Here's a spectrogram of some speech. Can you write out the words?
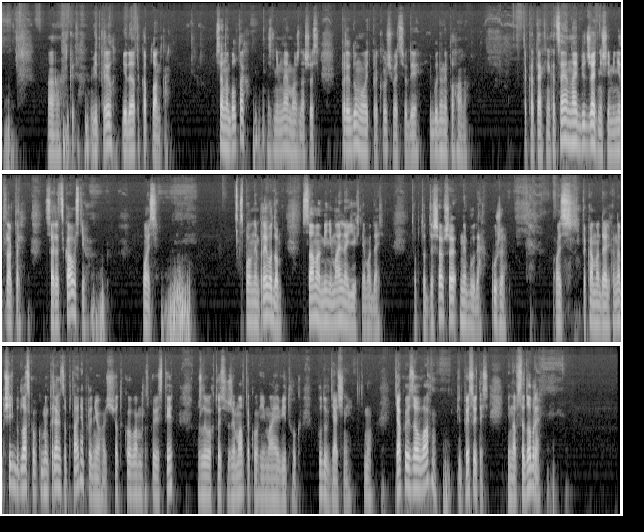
а, к- від крил іде така планка. Все на болтах, знімне, можна щось придумувати, прикручувати сюди, і буде непогано. Така техніка. Це найбюджетніший міні-трактор серед скаустів. Ось. З повним приводом. Сама мінімальна їхня модель. Тобто дешевше не буде уже. Ось така моделька. Напишіть, будь ласка, в коментарях запитання про нього, що такого вам розповісти. Можливо, хтось вже мав такого і має відгук. Буду вдячний. Тому дякую за увагу. Підписуйтесь і на все добре.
